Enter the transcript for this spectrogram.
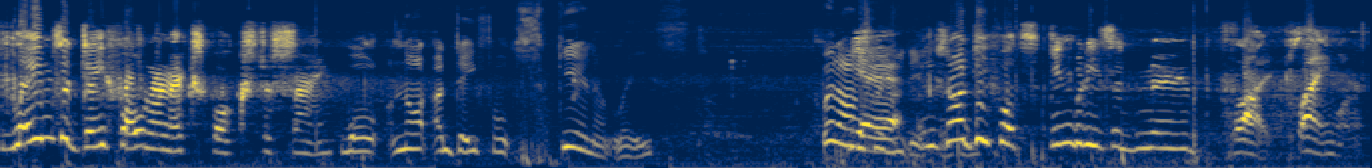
Liam's a default on Xbox, just saying. well, not a default skin at least. But I'm yeah, pretty he's not a default skin, but he's a new like, playing on it.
